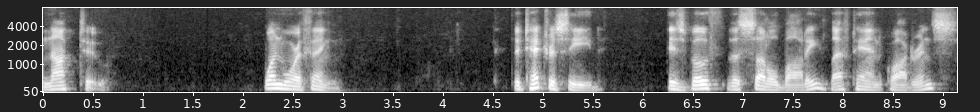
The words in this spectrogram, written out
not two. One more thing. The tetraseed is both the subtle body, left-hand quadrants,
